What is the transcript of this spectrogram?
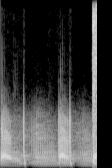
Bye.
